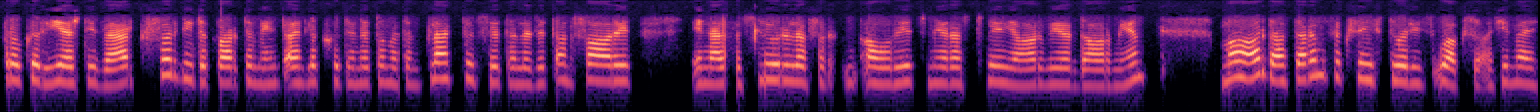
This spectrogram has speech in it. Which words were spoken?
prokureurs die werk vir die departement eintlik gedoen het om dit in plek te sit. Hulle dit aanvaar het en nou besloer hulle vir alreeds meer as 2 jaar weer daarmee. Maar daar's darem suksesstories ook. So as jy my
